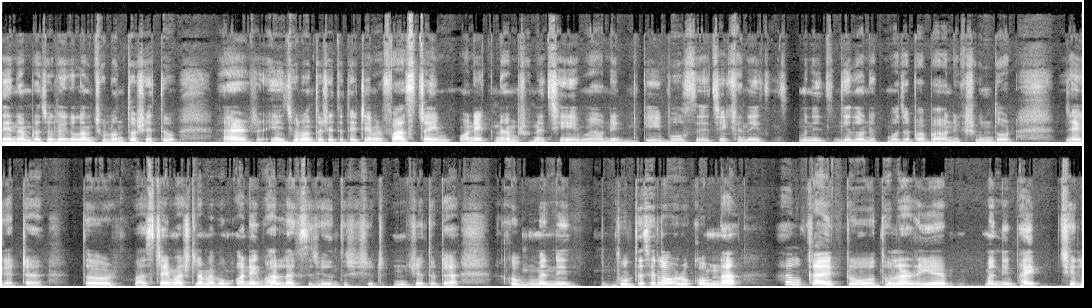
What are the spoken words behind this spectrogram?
দেন আমরা চলে গেলাম ঝুলন্ত সেতু। আর এই ঝুলন্ত সেতুতে এটা আমার ফার্স্ট টাইম অনেক নাম শুনেছি অনেকেই বলছে যে এখানে মানে গেলে অনেক মজা পাবা, অনেক সুন্দর জায়গাটা। তো ফার্স্ট টাইম আসলাম এবং অনেক ভালো লাগছে ঝুলন্ত সেতুটা। খুব মানে ধুলতেছিল ওরকম না, হালকা একটু ধোলার ইয়ে মানে ভাইব ছিল।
